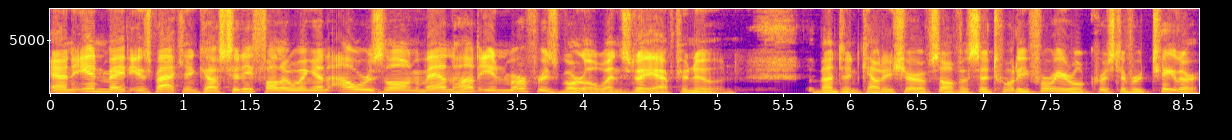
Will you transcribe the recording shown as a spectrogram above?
An inmate is back in custody following an hours long manhunt in Murfreesboro Wednesday afternoon. The Benton County Sheriff's Office said 24 year old Christopher Taylor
